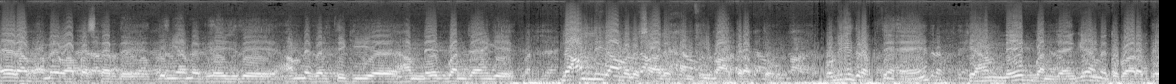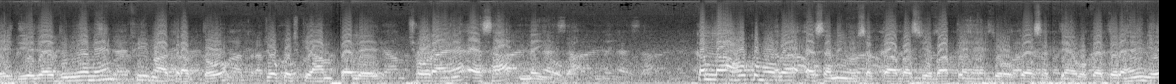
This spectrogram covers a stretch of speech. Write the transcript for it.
اے رب ہمیں واپس کر دے، دنیا میں بھیج دے، ہم نے غلطی کی ہے، ہم نیک بن جائیں گے۔ عمل صالحا فیما تو امید رکھتے ہیں کہ ہم نیک بن جائیں گے، ہمیں دوبارہ بھیج دیا جائے دنیا میں فیما تو جو کچھ کہ ہم پہلے چھوڑ آئے ہیں، ایسا نہیں ہوگا۔ کل حکم ہوگا، ایسا نہیں ہو سکتا، بس یہ باتیں ہیں جو کہہ سکتے ہیں، وہ کہتے رہیں گے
